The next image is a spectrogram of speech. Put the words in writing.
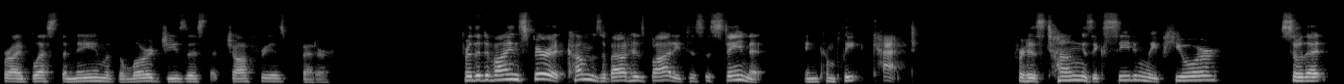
For I bless the name of the Lord Jesus that Jeoffry is better. For the divine spirit comes about his body to sustain it in complete cat. For his tongue is exceedingly pure, so that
